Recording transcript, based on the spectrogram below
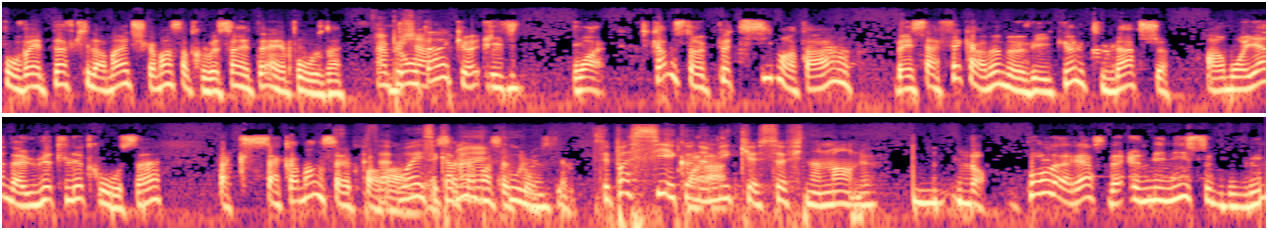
pour 29 km. Je commence à trouver ça imposant. Un peu cher. D'autant que, évi- ouais, comme c'est un petit moteur, ben ça fait quand même un véhicule qui marche en moyenne à 8 litres au 100. Fait que ça commence à être pas mal. ouais, c'est quand même cool. C'est pas si économique que ça, finalement. Là. Non. Pour le reste, ben, une mini, mini.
